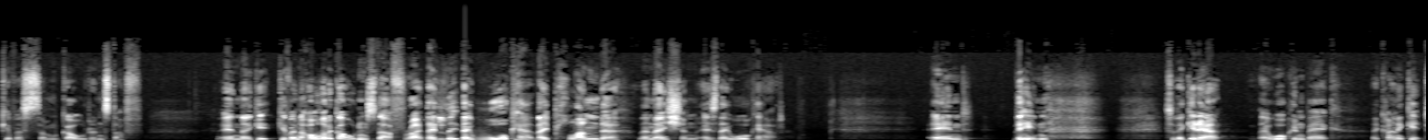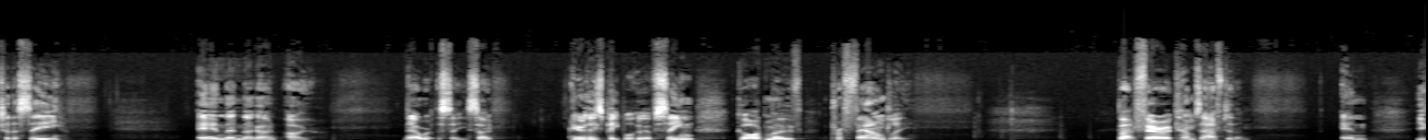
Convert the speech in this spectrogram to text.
give us some gold and stuff? And they get given a whole lot of gold and stuff, right? They, they walk out. They plunder the nation as they walk out. And then, so they get out, they're walking back, they kind of get to the sea, and then they're going, oh, now we're at the sea. So here are these people who have seen God move profoundly. But Pharaoh comes after them, and you,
